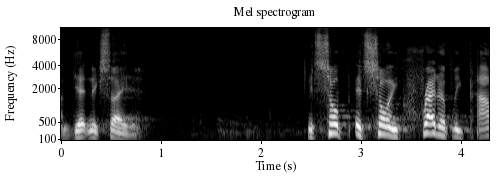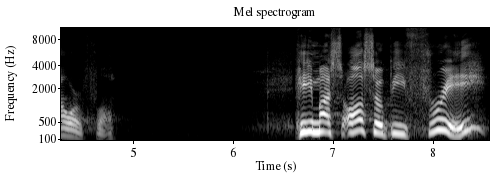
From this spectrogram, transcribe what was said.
I'm getting excited. It's so, it's so incredibly powerful. He must also be free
